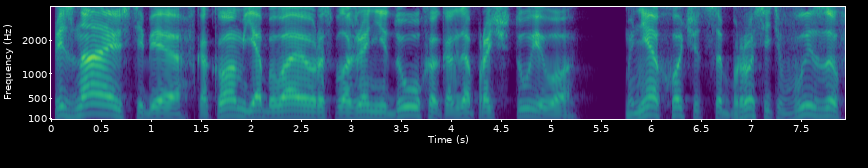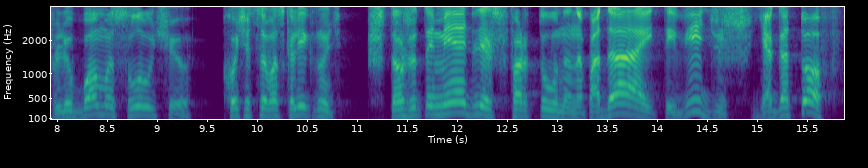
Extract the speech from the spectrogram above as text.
Признаюсь тебе, в каком я бываю расположении духа, когда прочту его. Мне хочется бросить вызов любому случаю. Хочется воскликнуть «Что же ты медлишь, Фортуна? Нападай! Ты видишь, я готов!»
